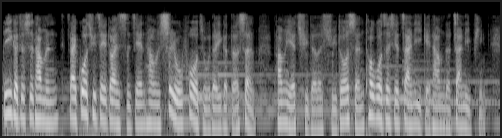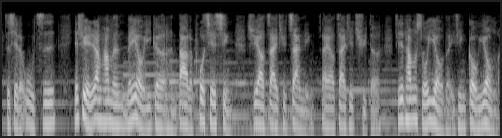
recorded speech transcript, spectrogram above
第一个就是他们在过去这一段时间，他们势如破竹的一个得胜。他们也取得了许多神透过这些战力给他们的战利品，这些的物资，也许也让他们没有一个很大的迫切性，需要再去占领，再要再去取得。其实他们所有的已经够用了。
